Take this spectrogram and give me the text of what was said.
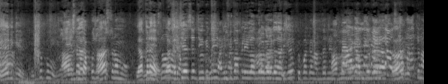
దేనికి? ఎందుకు తప్పు? చూపిస్తున్నాము ఎక్కడ ఎక్కడ. చేసాను చూపించి చుట్టుపక్కల వీళ్ళందరూ ఉన్నారు కదా అడిగి చుట్టుపక్కల అందరినీ? చెప్తున్నా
